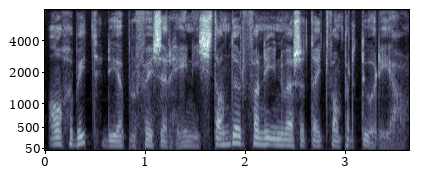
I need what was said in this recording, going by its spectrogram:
aangebied deur professor Henny Stander van die Universiteit van Pretoria.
